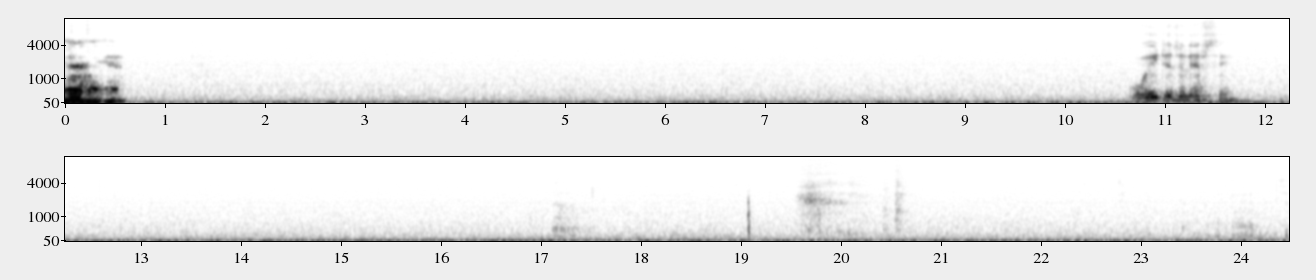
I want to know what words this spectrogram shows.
হ্যাঁ হ্যাঁ হ্যাঁ। ওইটা চলে আসছে। আচ্ছা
